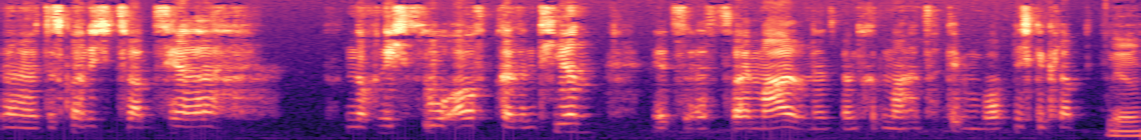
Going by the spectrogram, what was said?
Äh, das konnte ich zwar bisher noch nicht so oft präsentieren, jetzt erst zweimal und jetzt beim dritten Mal hat es eben überhaupt nicht geklappt. Ja.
